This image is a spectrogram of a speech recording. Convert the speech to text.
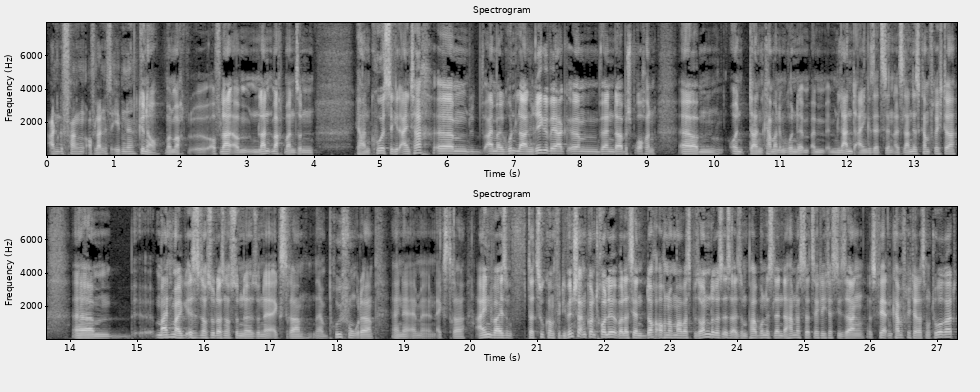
angefangen auf Landesebene? Genau, man macht äh, auf Land, am Land macht man so ein ja, ein Kurs, der geht einen Tag. Ähm, einmal Grundlagen, Regelwerk ähm, werden da besprochen. Ähm, und dann kann man im Grunde im, im Land eingesetzt werden als Landeskampfrichter. Ähm, manchmal ist es noch so, dass noch so eine, so eine extra äh, Prüfung oder eine, eine extra Einweisung dazukommt für die Windstandkontrolle, weil das ja doch auch nochmal was Besonderes ist. Also ein paar Bundesländer haben das tatsächlich, dass sie sagen, es fährt ein Kampfrichter das Motorrad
